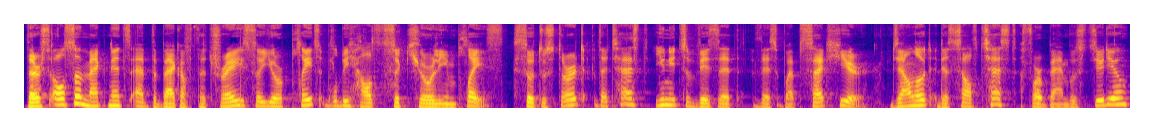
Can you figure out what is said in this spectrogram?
There's also magnets at the back of the tray, so your plate will be held securely in place. So to start the test, you need to visit this website here. Download the self-test for Bambu Studio,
